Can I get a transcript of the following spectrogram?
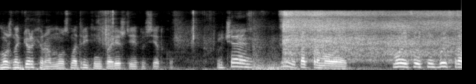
Можно керхером, но смотрите, не порежьте эту сетку. Включаем и вот так промывает. Моется очень быстро.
